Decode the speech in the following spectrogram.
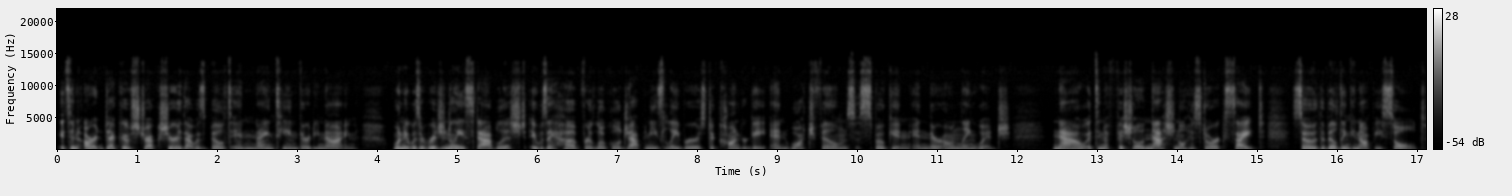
It's an Art Deco structure that was built in 1939. When it was originally established, it was a hub for local Japanese laborers to congregate and watch films spoken in their own language. Now it's an official National Historic Site, so the building cannot be sold.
